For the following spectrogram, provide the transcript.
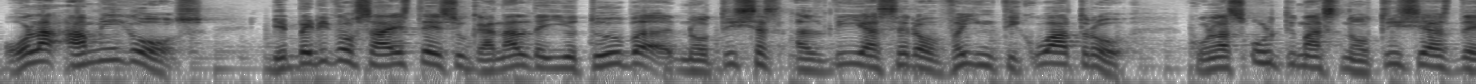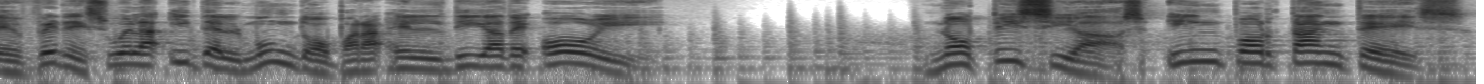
Hola amigos, bienvenidos a este su canal de YouTube Noticias al Día 024 con las últimas noticias de Venezuela y del mundo para el día de hoy. Noticias importantes.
